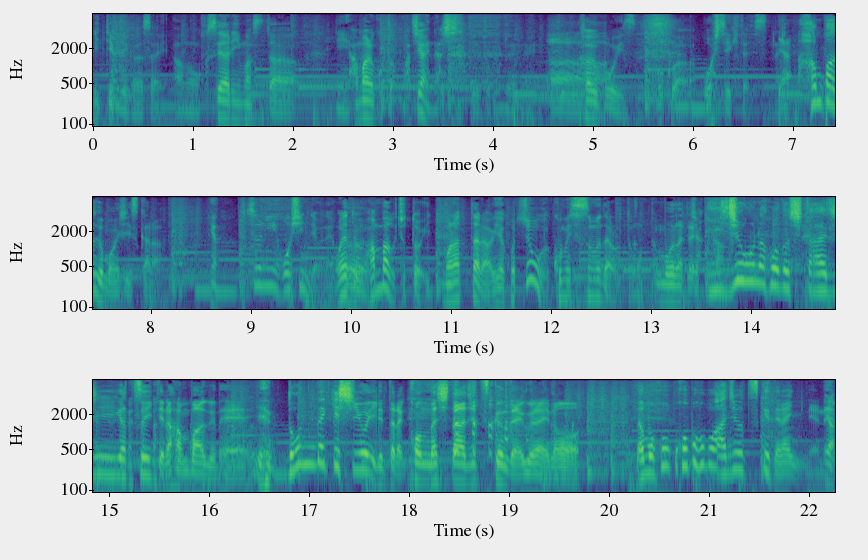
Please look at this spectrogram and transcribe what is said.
行ってみてください。あのクセアリーマスターにハマること間違いなしっていうところでねカウボー。イズ僕は押していきたいですね。いやハンバーグも美味しいですから。いや普通に美味しいんだよね。俺だうん。とハンバーグちょっともらったらいやこっちの方が米進むだろうと思った。もうなんか異常なほど下味がついてるハンバーグで。いやどんだけ塩入れたらこんな下味つくんだよぐらいのだもうほほぼほぼ味をつけてないんだよね。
